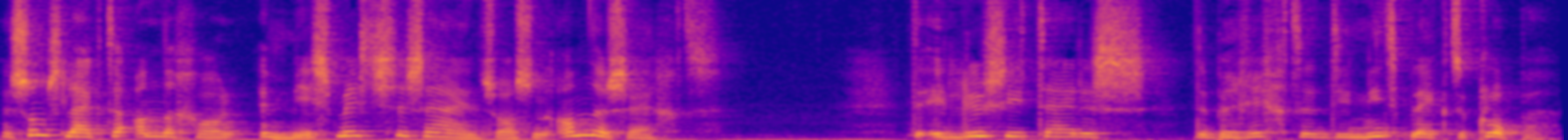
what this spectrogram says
En soms lijkt de ander gewoon een mismatch te zijn, zoals een ander zegt. De illusie tijdens de berichten die niet bleek te kloppen.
